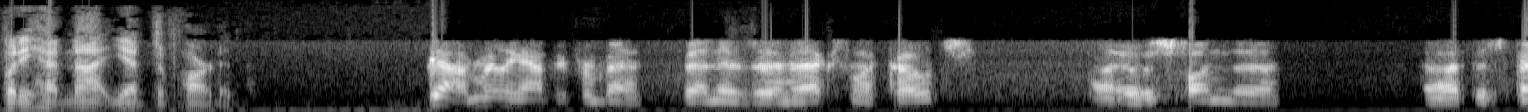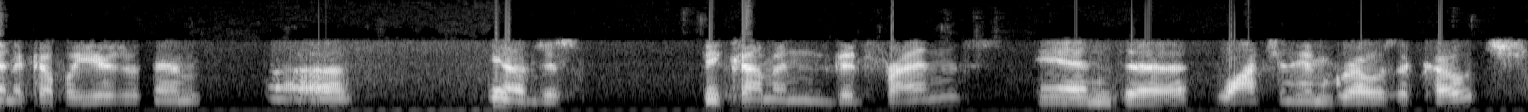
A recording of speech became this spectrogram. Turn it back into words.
but he had not yet departed. Yeah, I'm really happy for Ben. Ben is an excellent coach. Uh, it was fun to uh, to spend a couple years with him. Uh, you know, just becoming good friends and uh, watching him grow as a coach.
